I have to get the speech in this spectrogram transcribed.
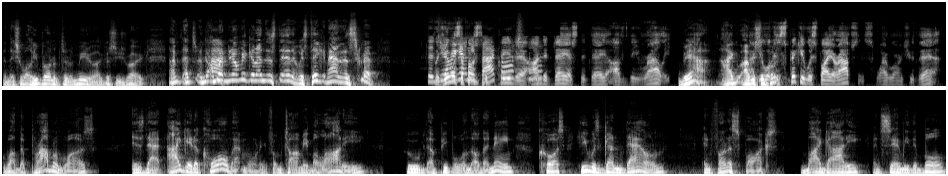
And they said, "Well, he brought him to the meeting. I guess he's right." I'm, that's nobody, nobody can understand it. It was taken out of the script. Did But you, you, ever were get any supposed to backlash? be there on that? the dais the day of the rally. Yeah, I, I And was you were conspicuous by your absence. Why weren't you there? Well, the problem was, is that I get a call that morning from Tommy Bilotti, who the people will know the name, cause he was gunned down in front of Sparks by Gotti and Sammy the Bull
